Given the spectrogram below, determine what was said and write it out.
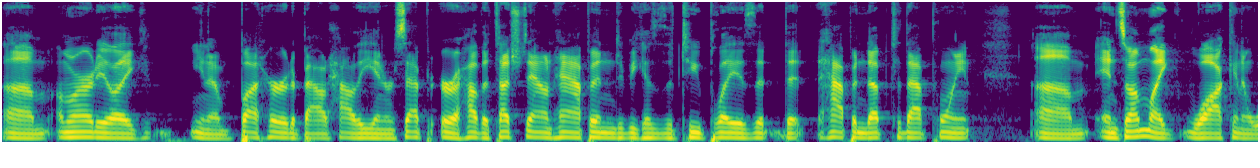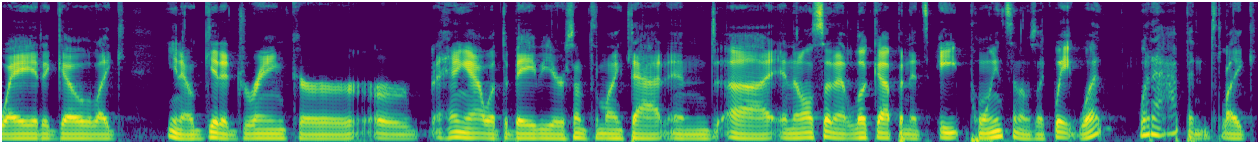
Um, I'm already like, you know, butthurt about how the intercept or how the touchdown happened because of the two plays that that happened up to that point. Um, and so I'm like walking away to go like, you know, get a drink or or hang out with the baby or something like that. And uh, and then all of a sudden I look up and it's eight points, and I was like, wait, what? What happened? Like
